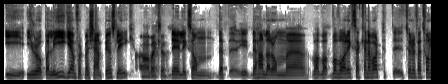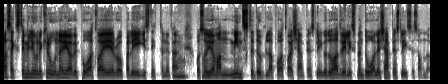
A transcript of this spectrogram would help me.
i Europa League jämfört med Champions League. Ja, verkligen. Det, är liksom, det, det handlar om, eh, vad, vad, vad, var det exakt, kan det ha varit ungefär 260 miljoner kronor gör vi på att vara i Europa League i snitt ungefär. Mm. Och så mm. gör man minst det dubbla på att vara i Champions League och då hade vi liksom en dålig Champions League-säsong då.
